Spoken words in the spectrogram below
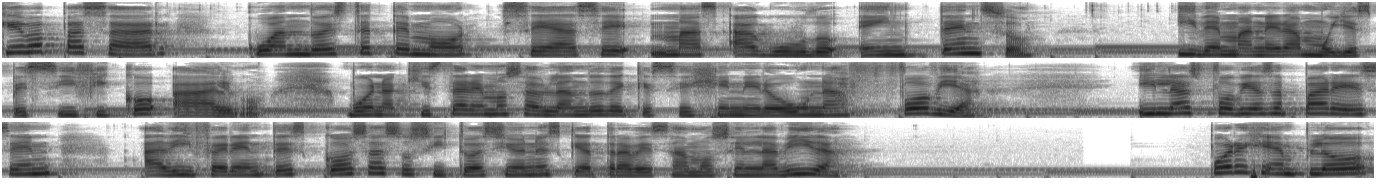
¿Qué va a pasar cuando este temor se hace más agudo e intenso? y de manera muy específico a algo. Bueno, aquí estaremos hablando de que se generó una fobia y las fobias aparecen a diferentes cosas o situaciones que atravesamos en la vida. Por ejemplo,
